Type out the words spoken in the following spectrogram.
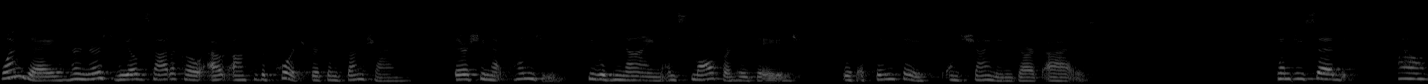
One day, her nurse wheeled Sadako out onto the porch for some sunshine. There she met Kenji. He was nine and small for his age, with a thin face and shining dark eyes. Kenji said, Well,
